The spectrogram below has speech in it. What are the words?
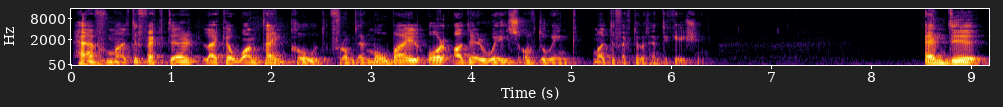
have multi-factor like a one-time code from their mobile or other ways of doing multi-factor authentication. And the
